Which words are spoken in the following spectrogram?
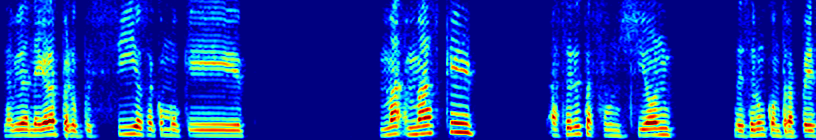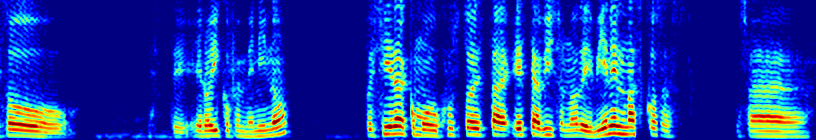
la vida negra, pero pues sí, o sea, como que más que hacer esta función de ser un contrapeso este, heroico femenino, pues sí era como justo esta, este aviso, ¿no? De vienen más cosas. O sea,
